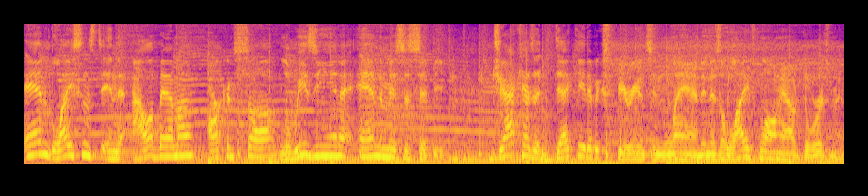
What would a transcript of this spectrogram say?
and licensed in Alabama, Arkansas, Louisiana, and Mississippi. Jack has a decade of experience in land and is a lifelong outdoorsman.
